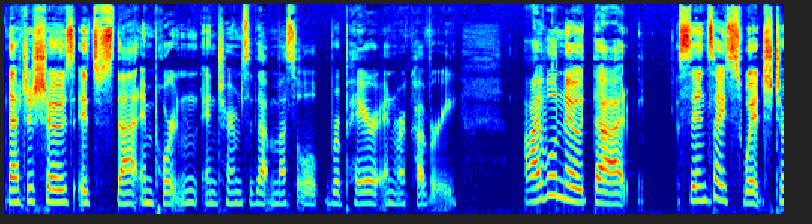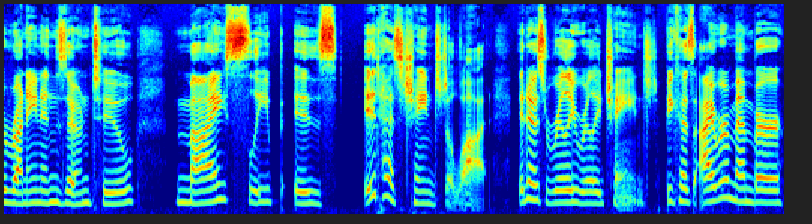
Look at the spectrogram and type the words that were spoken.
that just shows it's that important in terms of that muscle repair and recovery. I will note that since I switched to running in zone two, my sleep is it has changed a lot. It has really, really changed because I remember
